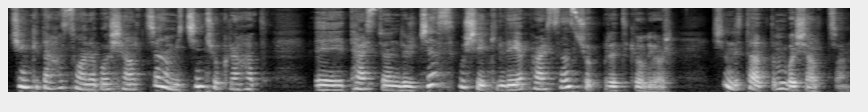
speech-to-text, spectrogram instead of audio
Çünkü daha sonra boşaltacağım için çok rahat e, ters döndüreceğiz. Bu şekilde yaparsanız çok pratik oluyor. Şimdi tatlımı boşaltacağım.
